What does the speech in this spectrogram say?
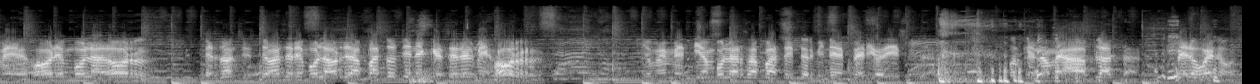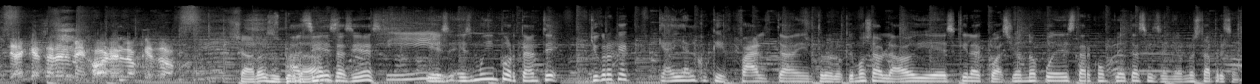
mejor embolador, perdón, si usted va a ser embolador de zapatos, tiene que ser el mejor. Yo me metí a embolar zapatos y terminé de periodista. Porque no me daba plata. Pero bueno, si hay que ser el mejor en lo que somos. Claro, eso es verdad. Así es, así es. Sí. Es, es muy importante. Yo creo que, que hay algo que falta dentro de lo que hemos hablado y es que la ecuación no puede estar completa si el Señor no está presente.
